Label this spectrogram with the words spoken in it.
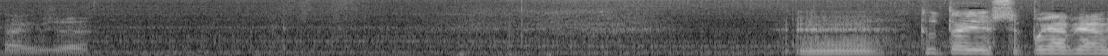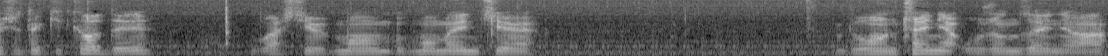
Także e, tutaj jeszcze pojawiają się takie kody właśnie w, w momencie wyłączenia urządzenia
